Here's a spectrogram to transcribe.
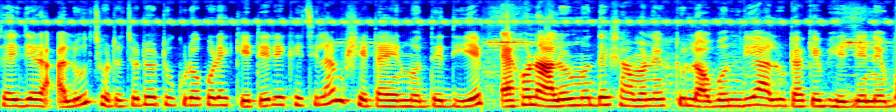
সাইজের আলু ছোট ছোট টুকরো করে কেটে রেখেছিলাম। সেটা এর মধ্যে দিয়ে এখন আলুর মধ্যে সামান্য একটু লবণ দিয়ে আলুটাকে ভেজে নেব।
